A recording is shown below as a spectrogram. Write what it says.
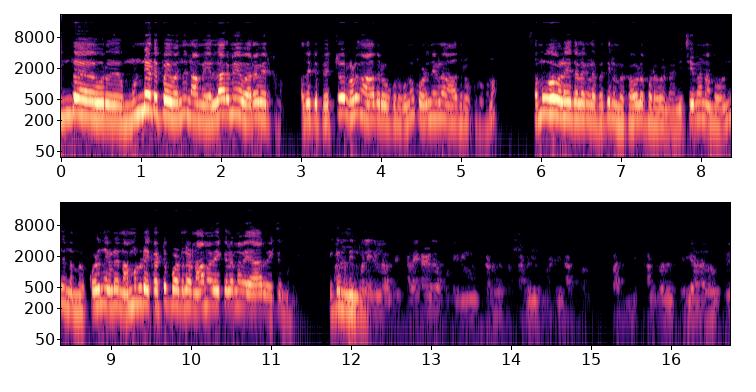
இந்த ஒரு முன்னெடுப்பை வந்து நாம் எல்லாருமே வரவேற்கணும். அதுக்கு பெற்றோர்களும் ஆதரவு கொடுக்கணும் குழந்தைகளும் ஆதரவு கொடுக்கணும். சமூக வலைதளங்களை பற்றி நம்ம கவலைப்பட வேண்டாம். நிச்சயமாக நம்ம வந்து நம்ம குழந்தைகளை நம்மளுடைய கட்டுப்பாடில் நாம வைக்கலன்னா யார் வைக்க முடியும்? வைக்க முடியும்? வந்து கலைக்கழக போட்டிகளும் கடந்த பத்து ஆண்டுகளுக்கு முன்னாடி நடத்துவாங்க. இப்போ அது இருக்கான்றது தெரியாத அளவுக்கு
